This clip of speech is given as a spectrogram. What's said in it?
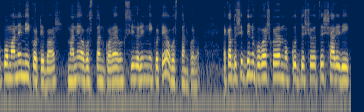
উপমানের নিকটে বাস মানে অবস্থান করা এবং শ্রীহরির নিকটে অবস্থান করা। একাদশীর দিন উপবাস করার মুখ্য উদ্দেশ্য হচ্ছে শারীরিক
